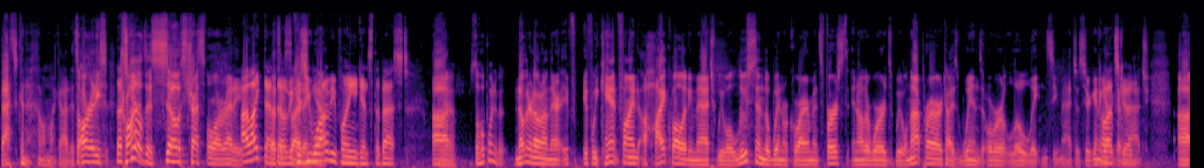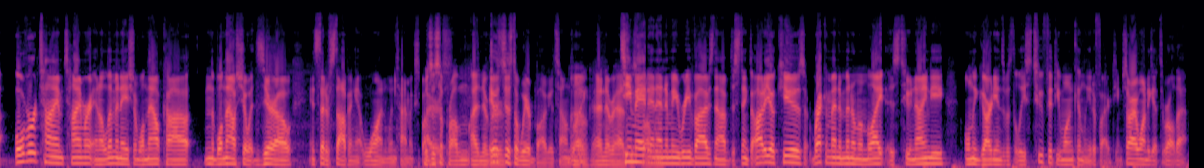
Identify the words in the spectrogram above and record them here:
That's gonna. Oh my God! It's already That's trials good. is so stressful already. I like that That's though because exciting, you yeah. want to be playing against the best. Uh, yeah. That's the whole point of it. Another note on there: if if we can't find a high quality match, we will loosen the win requirements first. In other words, we will not prioritize wins over low latency matches. So you're going to Oh, get that's a good, good. match. Uh, overtime timer and elimination will now co- will now show at zero instead of stopping at one when time expires. Was this a problem? I never. It was just a weird bug. It sounds Oh, like. I never had this Teammate and enemy revives now have distinct audio cues. Recommended minimum light is 290. Only guardians with at least 251 can lead a fire team. Sorry, I wanted to get through all that.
